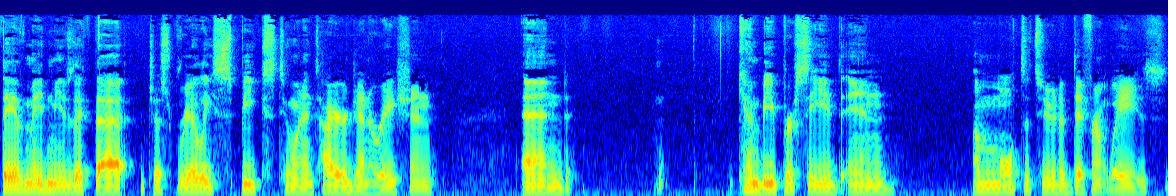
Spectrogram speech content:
they have made music that just really speaks to an entire generation and can be perceived in a multitude of different ways.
